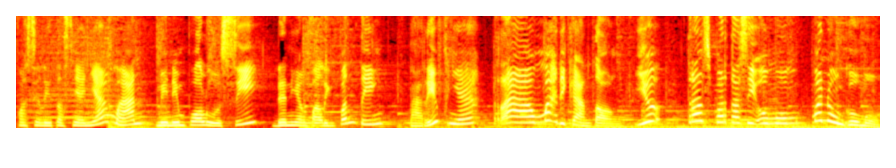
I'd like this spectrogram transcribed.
fasilitasnya nyaman, minim polusi, dan yang paling penting, tarifnya ramah di kantong. Yuk, transportasi umum menunggumu.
